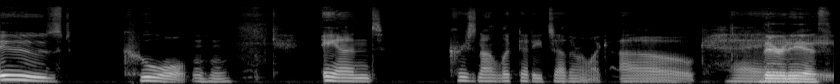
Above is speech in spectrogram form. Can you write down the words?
oozed cool Mhm. and Chris and I looked at each other and were like, okay. There it is.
